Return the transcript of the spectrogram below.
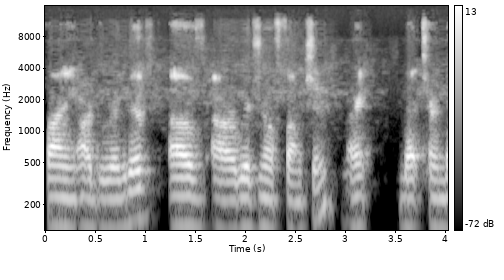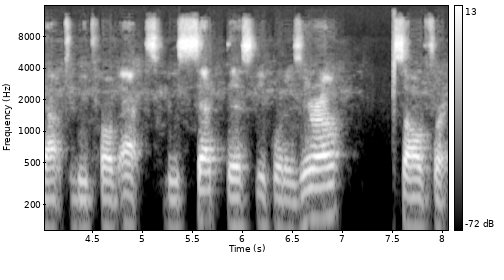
finding our derivative of our original function, right? That turned out to be 12x. We set this equal to zero, solve for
